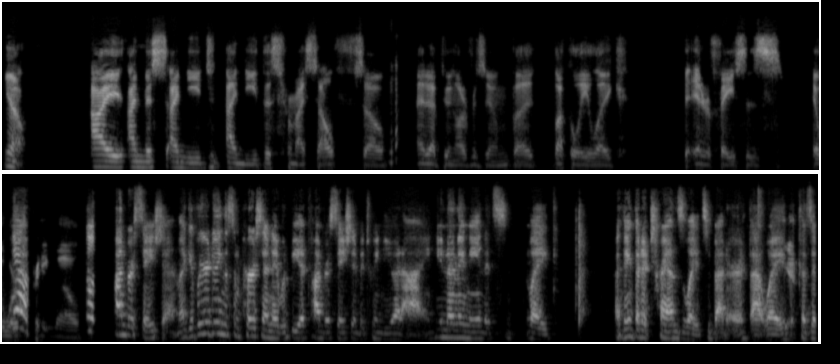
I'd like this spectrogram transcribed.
you know, I I miss I need I need this for myself. So yeah. I ended up doing over Zoom, but luckily like the interface is it works yeah. pretty well. Conversation. Like if we were doing this in person, it would be a conversation between you and I. You know what I mean? It's like I think that it translates better that way yeah. because it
